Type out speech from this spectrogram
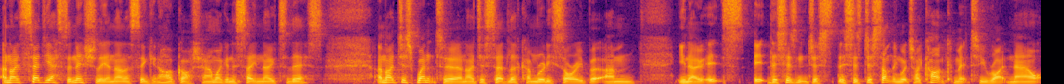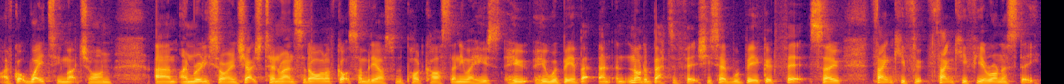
And I said yes initially, and I was thinking, oh gosh, how am I going to say no to this? And I just went to her and I just said, look, I'm really sorry, but um, you know, it's it, this isn't just this is just something which I can't commit to right now. I've got way too much on. Um, I'm really sorry. And she actually turned around and said, oh, well, I've got somebody else for the podcast anyway, who's who who would be a be- not a better fit. She said would be a good fit. So thank you for thank you for your honesty.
